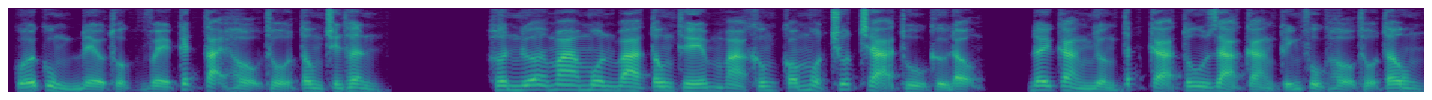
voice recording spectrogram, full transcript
cuối cùng đều thuộc về kết tại hậu thổ tông trên thân hơn nữa ma môn ba tông thế mà không có một chút trả thù cử động, đây càng nhường tất cả tu giả càng kính phục hậu thổ tông.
